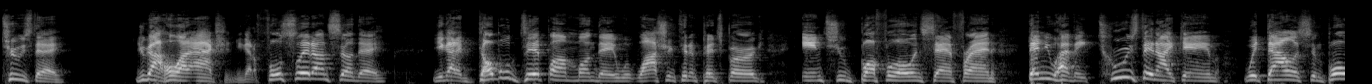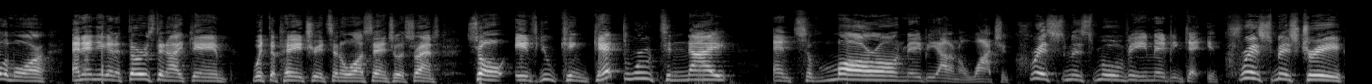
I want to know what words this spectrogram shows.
Tuesday. You got a whole lot of action. You got a full slate on Sunday. You got a double dip on Monday with Washington and Pittsburgh into Buffalo and San Fran. Then you have a Tuesday night game with Dallas and Baltimore. And then you get a Thursday night game with the Patriots and the Los Angeles Rams. So if you can get through tonight and tomorrow and maybe, I don't know, watch a Christmas movie, maybe get your Christmas tree,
